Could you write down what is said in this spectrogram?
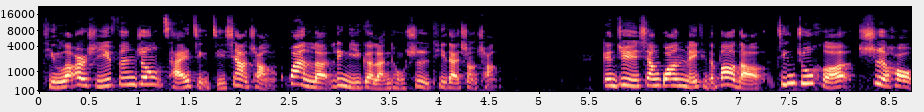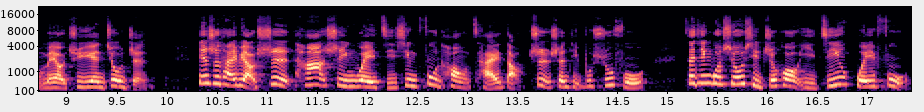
停了二十一分钟才紧急下场，换了另一个男同事替代上场。根据相关媒体的报道，金珠和事后没有去医院就诊。电视台表示，他是因为急性腹痛才导致身体不舒服，在经过休息之后已经恢复。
